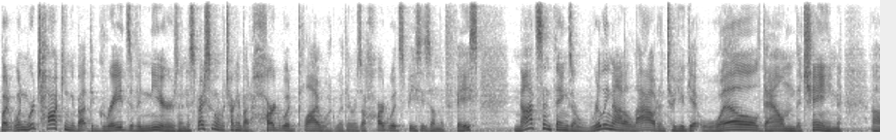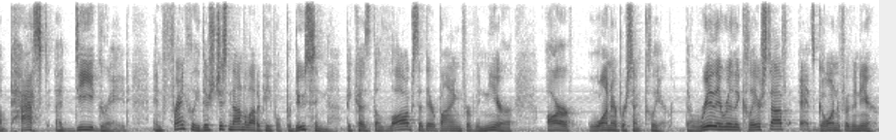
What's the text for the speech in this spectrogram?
but when we're talking about the grades of veneers, and especially when we're talking about hardwood plywood, where there is a hardwood species on the face, knots and things are really not allowed until you get well down the chain uh, past a D grade. And frankly, there's just not a lot of people producing that because the logs that they're buying for veneer are 100% clear. The really, really clear stuff, it's going for veneer.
